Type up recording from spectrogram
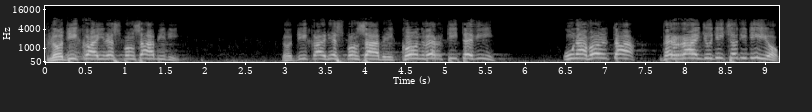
Lo dico ai responsabili, lo dico ai responsabili, convertitevi una volta verrà il giudizio di Dio.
